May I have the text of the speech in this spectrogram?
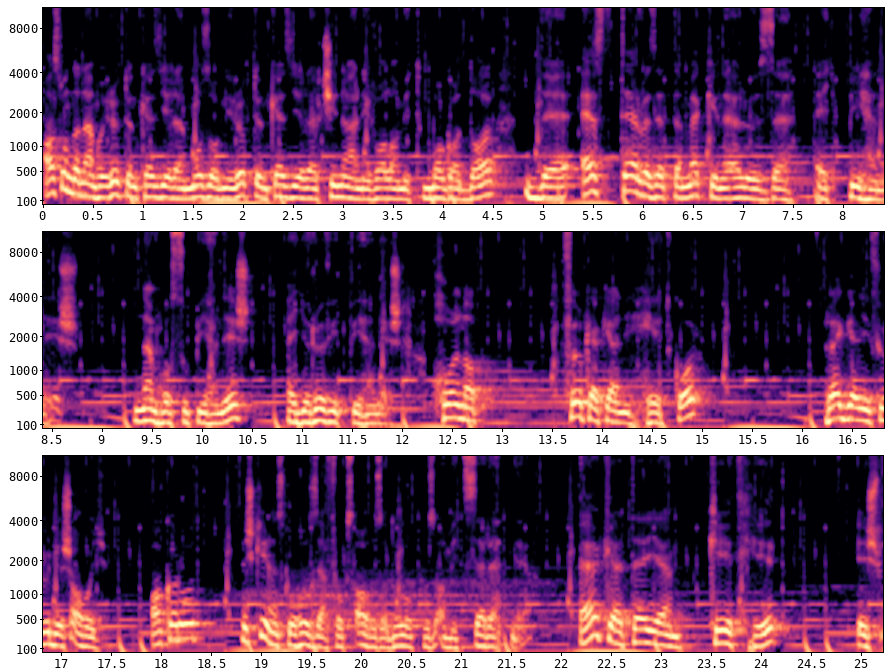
azt mondanám, hogy rögtön kezdjél el mozogni, rögtön kezdjél el csinálni valamit magaddal, de ezt tervezetten meg kéne előzze egy pihenés. Nem hosszú pihenés, egy rövid pihenés. Holnap föl kell kelni hétkor, reggeli fürdés, ahogy akarod, és kilenckor hozzáfogsz ahhoz a dologhoz, amit szeretnél. El kell teljen két hét, és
